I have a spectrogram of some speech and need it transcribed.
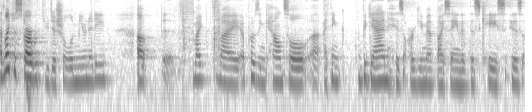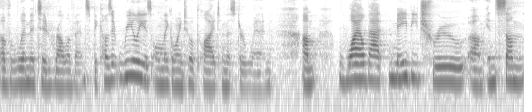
I'd like to start with judicial immunity. Uh, My my opposing counsel, uh, I think, began his argument by saying that this case is of limited relevance because it really is only going to apply to Mr. Wynn. Um, While that may be true um, in some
